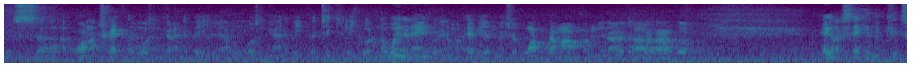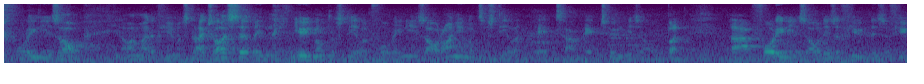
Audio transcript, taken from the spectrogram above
was uh, on a track that wasn't going to be um, wasn't going to be particularly good. And I went in angry and what have you, and we should lock them up and you know, da, da, da. Hang on a second, the kid's 14 years old. You know, I made a few mistakes. I certainly knew not to steal at 14 years old. I knew not to steal at at, um, at two years old. But uh, 14 years old, there's a few there's a few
